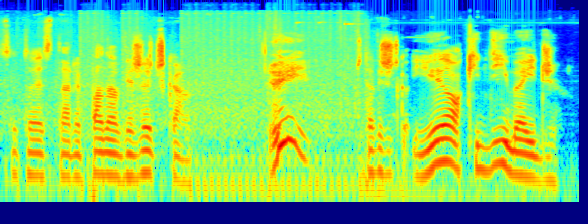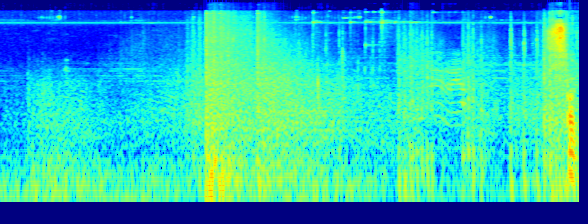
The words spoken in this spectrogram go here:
Co to jest stary pana wieżyczka? Czy ta wieżyczka... Jaki damage! Fuck.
